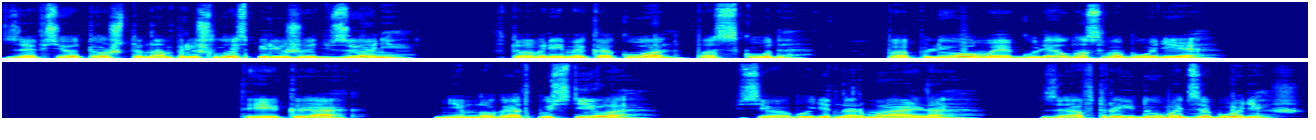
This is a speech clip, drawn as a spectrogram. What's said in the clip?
за все то, что нам пришлось пережить в зоне, в то время как он, паскуда, поплевывая, гулял на свободе. «Ты как? Немного отпустила? Все будет нормально, завтра и думать забудешь».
